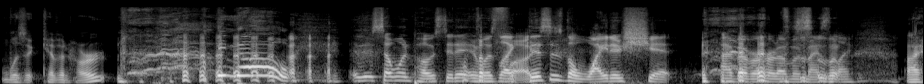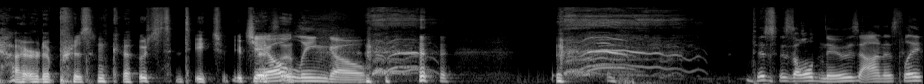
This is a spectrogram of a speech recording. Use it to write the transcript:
was it Kevin Hart? I know. Someone posted it and was like, "This is the whitest shit I've ever heard of in my life." I hired a prison coach to teach me Jail prison. lingo. this is old news, honestly.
